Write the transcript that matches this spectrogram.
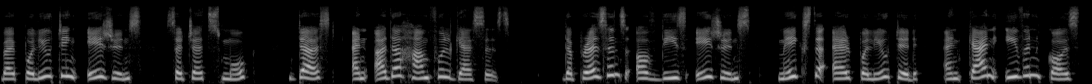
by polluting agents such as smoke, dust, and other harmful gases. The presence of these agents makes the air polluted and can even cause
